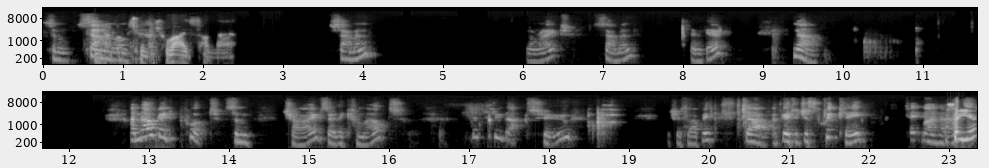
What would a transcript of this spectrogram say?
some salmon on Too much rice on there. Salmon. All right, salmon. There we go. Now, I'm now going to put some chives so they come out. Let's do that too, which is lovely. Now, I'm going to just quickly take my hand. So you,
